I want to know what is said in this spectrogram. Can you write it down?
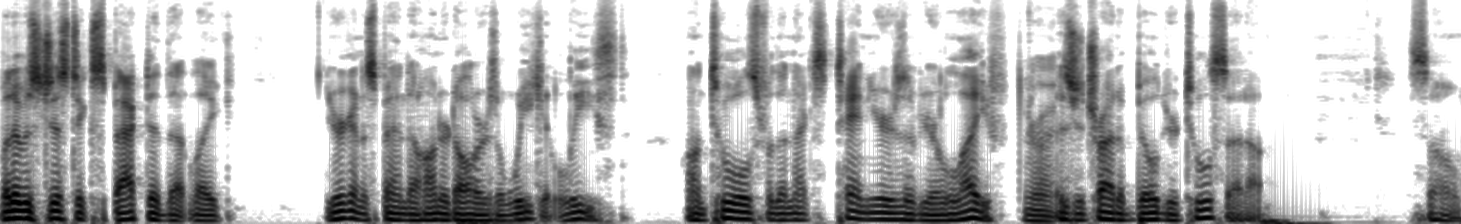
but it was just expected that like you're going to spend a hundred dollars a week at least on tools for the next ten years of your life Right. as you try to build your tool setup. So,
